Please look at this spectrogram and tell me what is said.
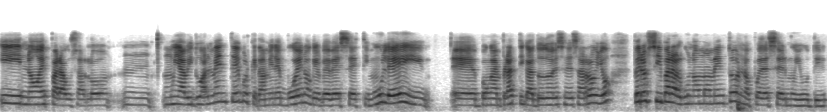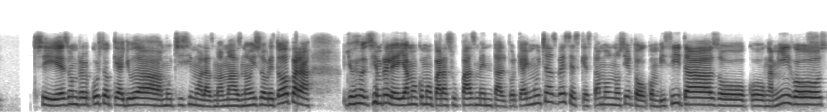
y no es para usarlo mm, muy habitualmente porque también es bueno que el bebé se estimule y eh, ponga en práctica todo ese desarrollo, pero sí para algunos momentos nos puede ser muy útil. Sí, es un recurso que ayuda muchísimo a las mamás, ¿no? Y sobre todo para yo siempre le llamo como para su paz mental, porque hay muchas veces que estamos, ¿no es cierto?, con visitas o con amigos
